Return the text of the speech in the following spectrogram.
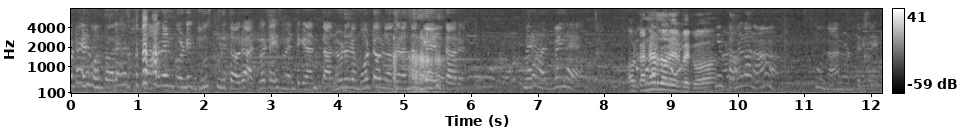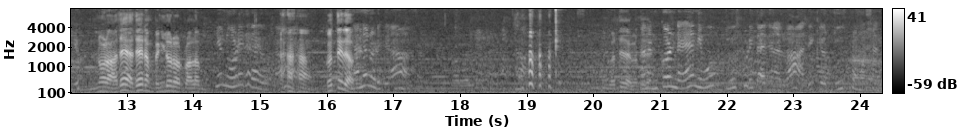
ಫೋಟೋ ಹಿಡ್ಕೊಂತವ್ರೆ. ನಾನು ಅನ್ಕೊಂಡಿದ್ ಜ್ಯೂಸ್ ಕುಡಿತವ್ರೆ ಅಡ್ವರ್ಟೈಸ್ಮೆಂಟ್ಗೆ ಅಂತ. ನೋಡಿದ್ರೆ ಮೋಟೋ ಬ್ಲಾಗರ್ ಅಂತ ಹಂಗೆ ಹೇಳ್ತಾವ್ರೆ ಮೇರೆ ಹಸ್ಬೆಂಡೇ ಅವ್ರು ಕನ್ನಡದವ್ರು ಇರಬೇಕು. ನೀವು ಕನ್ನಡನಾ? ಹ್ಞೂ ನಾನು ನೋಡ್ತೀನಿ ನೋಡ ಅದೇ ಅದೇ ನಮ್ಮ ಬೆಂಗಳೂರವ್ರ ಪ್ರಾಬ್ಲಮ್ ನೀವು ನೋಡಿದ್ದೀರಾ ಗೊತ್ತಿದೆ ನನ್ನ ನೋಡಿದ್ದೀರಾ? ಗೊತ್ತಿದೆ ಗೊತ್ತಿದೆ. ಅನ್ಕೊಂಡೆ ನೀವು ಜ್ಯೂಸ್ ಕುಡಿತಾ ಇದ್ದೀನಲ್ವಾ? ಅದಕ್ಕೆ ಇವ್ರು ಜ್ಯೂಸ್ ಪ್ರಮೋಷನ್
